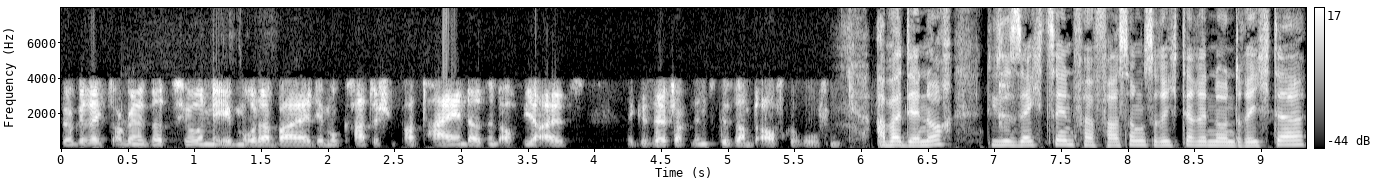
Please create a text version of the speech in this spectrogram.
Bürgerrechtsorganisationen eben oder bei demokratischen Parteien. Da sind auch wir als Gesellschaft insgesamt aufgerufen. Aber dennoch, diese 16 Verfassungsrichterinnen und Richter,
